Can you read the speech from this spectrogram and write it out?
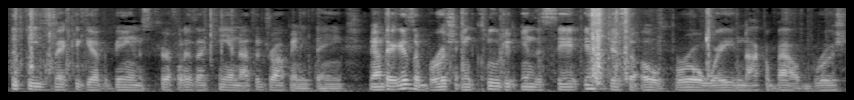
put these back together being as careful as I can not to drop anything. Now there is a brush included in the set. It's just an old throwaway knockabout brush.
